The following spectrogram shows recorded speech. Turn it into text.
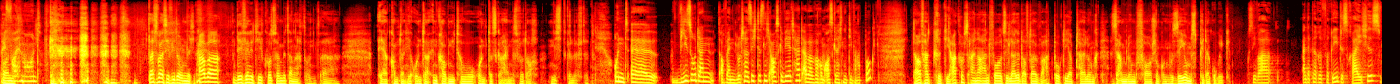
Bei und Vollmond. das weiß ich wiederum nicht, aber definitiv kurz vor Mitternacht und äh, er kommt dann hier unter inkognito und das Geheimnis wird auch nicht gelüftet. Und äh, wieso dann, auch wenn Luther sich das nicht ausgewählt hat, aber warum ausgerechnet die Wartburg? Darauf hat Grit Jakobs eine Antwort. Sie leitet auf der Wartburg die Abteilung Sammlung, Forschung und Museumspädagogik. Sie war an der Peripherie des Reiches.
